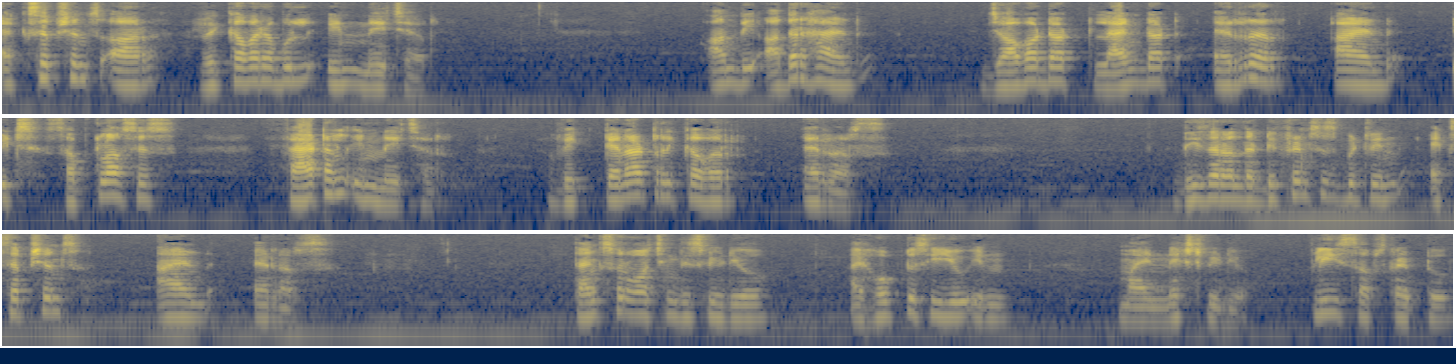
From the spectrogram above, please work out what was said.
exceptions are recoverable in nature. On the other hand, java.lang.error and its subclasses fatal in nature. We cannot recover errors. These are all the differences between exceptions and errors. Thanks for watching this video. I hope to see you in my next video. Please subscribe to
